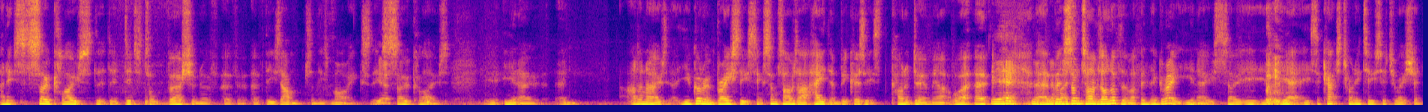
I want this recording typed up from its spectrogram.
and it's so close the, the digital version of, of, of these amps and these mics. It's Yeah. so close, you, you know, and I don't know. You've got to embrace these things. Sometimes I hate them because it's kind of doing me out of work. Yeah, Uh, but sometimes I love them. I think they're great. You know. So it, it- yeah, it's a catch twenty two situation.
